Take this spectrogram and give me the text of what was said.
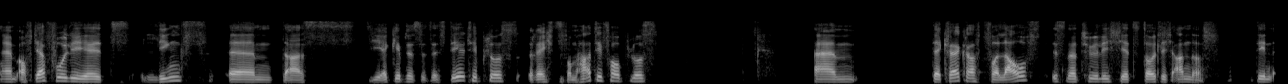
Ähm, auf der Folie jetzt links ähm, das, die Ergebnisse des DLT Plus, rechts vom HTV Plus. Ähm, der Querkraftverlauf ist natürlich jetzt deutlich anders. Den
